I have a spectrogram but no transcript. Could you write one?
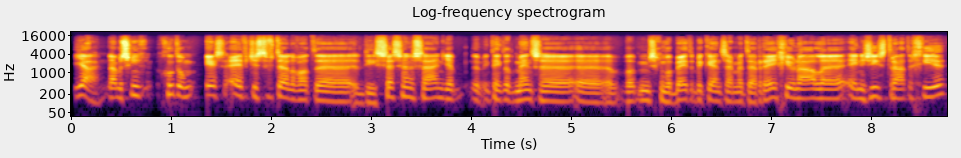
Ja, nou misschien goed om eerst eventjes te vertellen wat uh, die sessen zijn. Je hebt, ik denk dat mensen uh, wat, misschien wat beter bekend zijn met de regionale energiestrategieën.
